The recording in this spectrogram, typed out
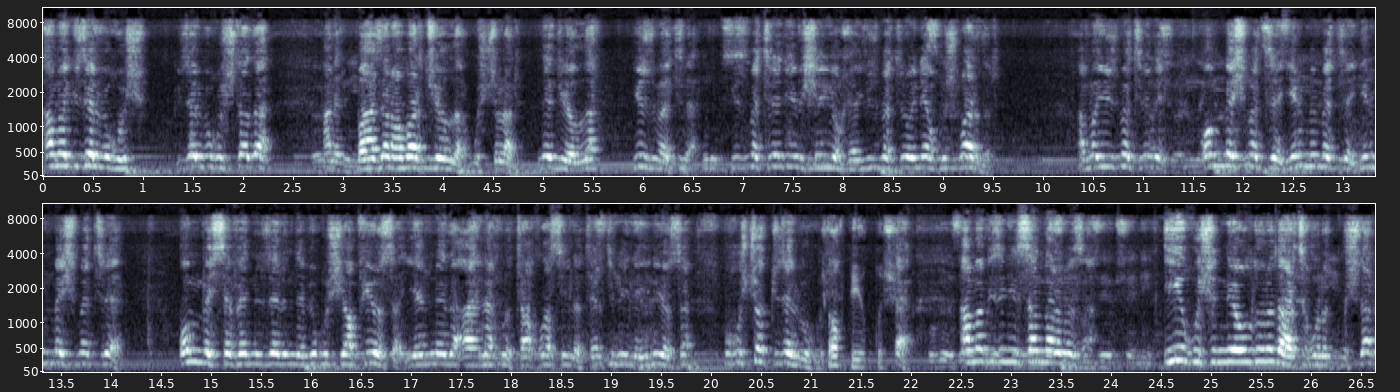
Ama güzel bir kuş. Güzel bir kuşta da hani bazen abartıyorlar kuşçular. Ne diyorlar? 100 metre. 100 metre diye bir şey yok ya. 100 metre oynayan kuş vardır. Ama 100 metre değil. 15 metre, 20 metre, 25 metre. 15 seferin üzerinde bir kuş yapıyorsa, yerine de ahlaklı, taklasıyla, tertibiyle iniyorsa bu kuş çok güzel bir kuş. Çok büyük kuş. He. Ama bizim insanlarımız iyi kuşun ne olduğunu da artık unutmuşlar.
